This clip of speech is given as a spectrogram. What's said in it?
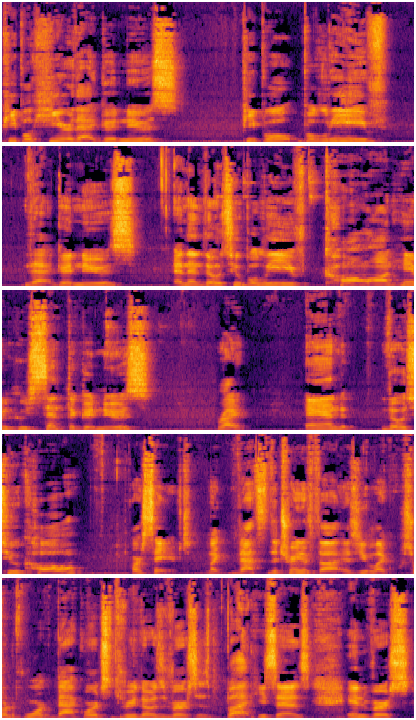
People hear that good news. People believe that good news. And then those who believe call on him who sent the good news, right? And those who call are saved. Like that's the train of thought as you like sort of work backwards through those verses. But he says in verse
